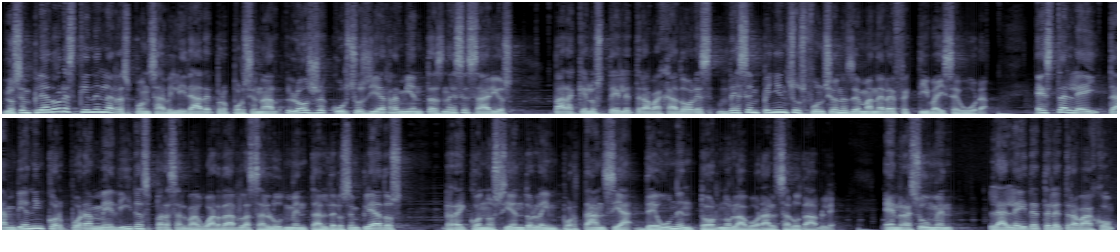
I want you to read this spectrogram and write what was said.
los empleadores tienen la responsabilidad de proporcionar los recursos y herramientas necesarios para que los teletrabajadores desempeñen sus funciones de manera efectiva y segura. Esta ley también incorpora medidas para salvaguardar la salud mental de los empleados, reconociendo la importancia de un entorno laboral saludable. En resumen, la ley de teletrabajo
